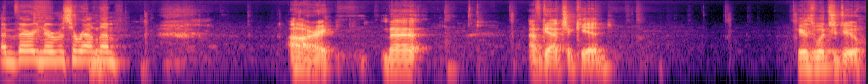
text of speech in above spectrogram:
I'm very nervous around them. All right, that I've got you, kid. Here's what you do.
